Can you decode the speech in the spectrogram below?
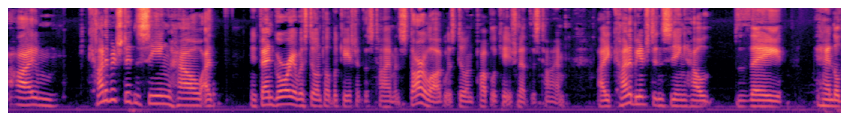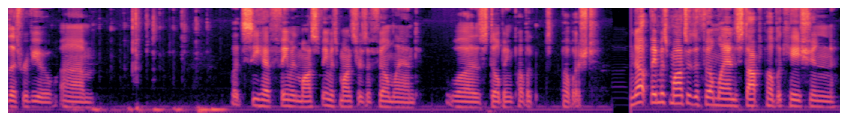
I'm kind of interested in seeing how I I mean, Fangoria was still in publication at this time, and Starlog was still in publication at this time. I'd kind of be interested in seeing how they handle this review. Um, let's see how famous, Mon- famous Monsters of Filmland was still being public- published. No, Famous Monsters of Filmland stopped publication.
